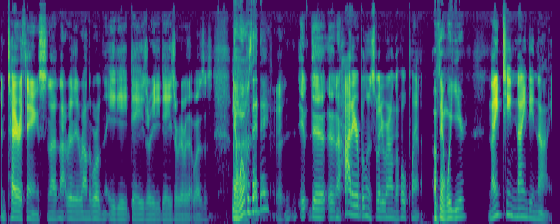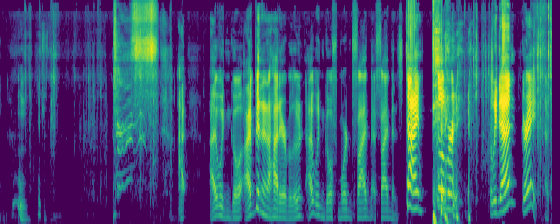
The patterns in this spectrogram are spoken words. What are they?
entire thing. It's not, not really around the world in 88 days or 80 days or whatever that was. It's, Now, when uh, was that, Dave? uh, It, the, in a hot air balloon, somebody around the whole planet. I'm saying what year? 1999. Hmm, interesting. I I wouldn't go. I've been in a hot air balloon. I wouldn't go for more than five five minutes. Time. Over. Are we done? Great. Okay.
